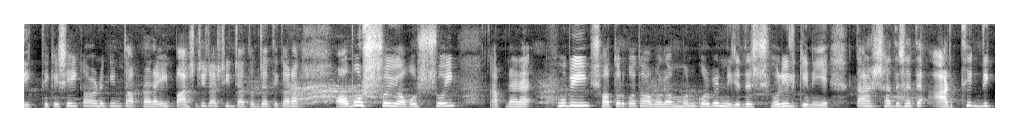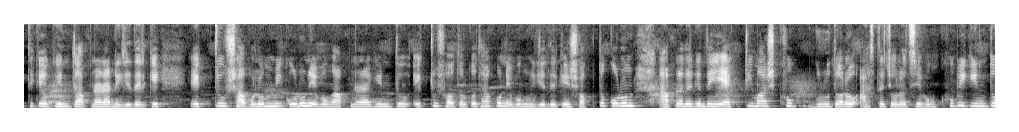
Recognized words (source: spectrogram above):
দিক থেকে। সেই কারণে কিন্তু আপনারা এই পাঁচটি রাশির জাতক জাতিকারা অবশ্যই অবশ্যই আপনারা খুবই সতর্কতা অবলম্বন করবেন নিজেদের শরীরকে নিয়ে। তার সাথে সাথে আর্থিক দিক থেকেও কিন্তু আপনারা নিজেদেরকে একটু স্বাবলম্বী করুন এবং আপনারা কিন্তু একটু সতর্ক থাকুন এবং নিজেদেরকে শক্ত করুন। আপনাদের কিন্তু এই একটি মাস খুব গুরুতর আসতে চলেছে এবং খুবই কিন্তু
